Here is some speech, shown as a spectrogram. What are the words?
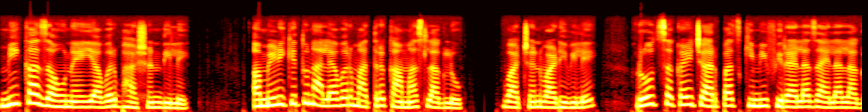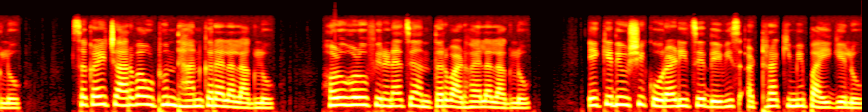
मी का जाऊ नये यावर भाषण दिले. अमेरिकेतून आल्यावर मात्र कामास लागलो. वाचन वाढविले. रोज सकाळी चार पाच किमी फिरायला जायला लागलो. सकाळी चारवा उठून ध्यान करायला लागलो. हळूहळू फिरण्याचे अंतर वाढवायला लागलो. एके दिवशी कोराडीचे देवीस अठरा किमी पायी गेलो.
